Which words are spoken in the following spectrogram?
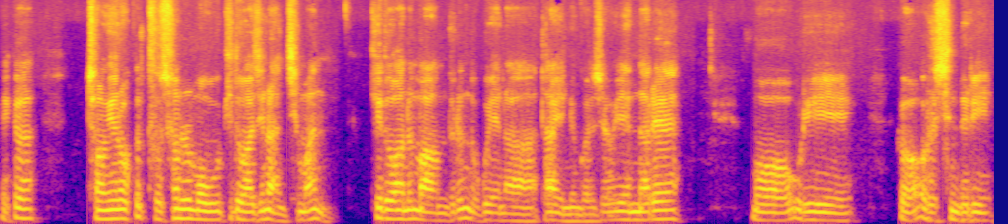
그러니까 정해놓고 두 손을 모으고 기도하지는 않지만 기도하는 마음들은 누구에나 다 있는 거죠. 옛날에 뭐 우리 그 어르신들이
